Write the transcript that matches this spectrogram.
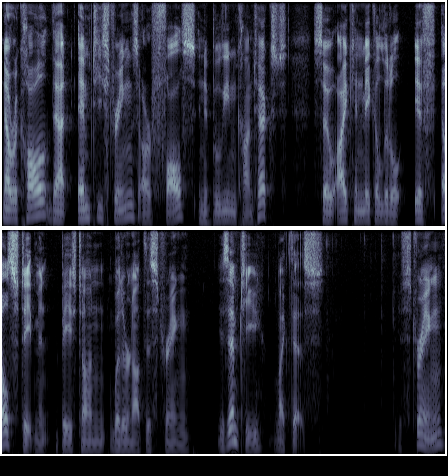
Now recall that empty strings are false in a Boolean context, so I can make a little if-else statement based on whether or not this string is empty, like this. If string,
